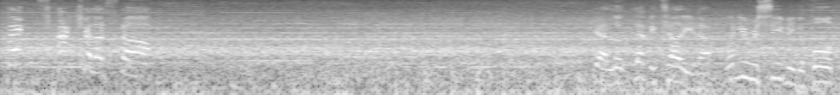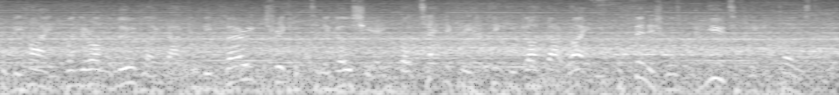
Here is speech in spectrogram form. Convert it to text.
spectacular start! Yeah, look, let me tell you that when you're receiving a ball from behind, when you're on the move like that, can be very tricky to negotiate. But technically, I think he got that right. The finish was beautifully composed.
